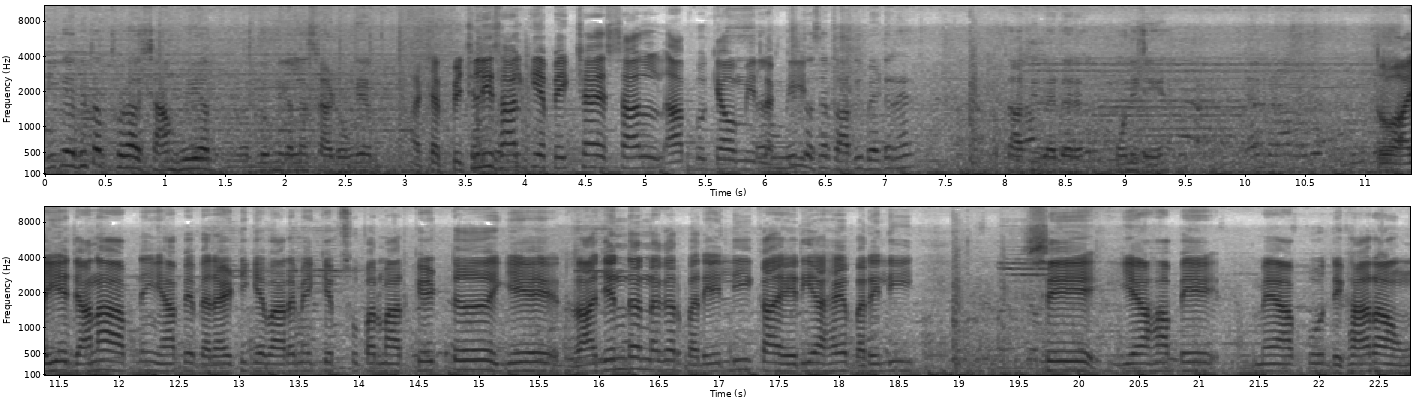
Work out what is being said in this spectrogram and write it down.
ठीक है अभी तो थोड़ा शाम हुई है अब लोग निकलना स्टार्ट होंगे। अच्छा पिछली साल की अपेक्षा इस साल आपको क्या उम्मीद लगती उम्मीद तो है सर काफ़ी बेटर है। काफ़ी बेहतर होनी चाहिए। तो आइए जाना आपने यहाँ पे वैरायटी के बारे में, किप सुपरमार्केट ये राजेंद्र नगर बरेली का एरिया है। बरेली से यहाँ पे मैं आपको दिखा रहा हूँ।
